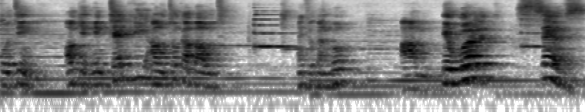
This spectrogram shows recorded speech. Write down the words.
14. Okay, and thirdly, I'll talk about, if you can go, um, the word serves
